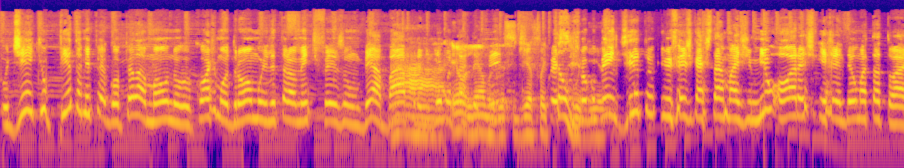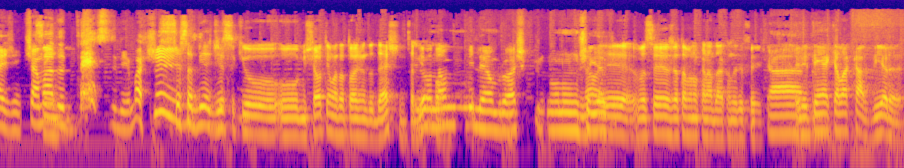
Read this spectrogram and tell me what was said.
O dia em que o Pita me pegou pela mão no Cosmodromo e literalmente fez um beabá pra ninguém Ah, botar eu lembro defeito. desse dia, foi com tão esse jogo bonito. bendito e me fez gastar mais de mil horas e render uma tatuagem chamada Sim. Destiny Machine. Você sabia disso que o, o Michel tem uma tatuagem do Destiny? Sabia, Eu não me lembro, acho que não, não Não, cheguei. a- ele- você já tava no Canadá quando ele fez. Ah. Ele tem aquela caveira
